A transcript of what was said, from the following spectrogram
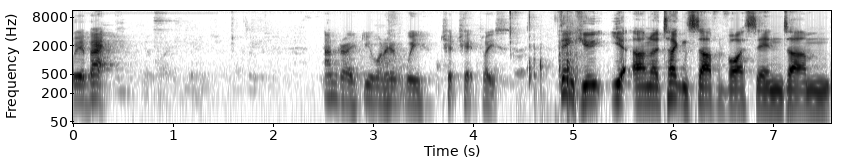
We're back. Andrei, do you want to have we chit chat, please? Thank you. Yeah, um, no, taking staff advice and um,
